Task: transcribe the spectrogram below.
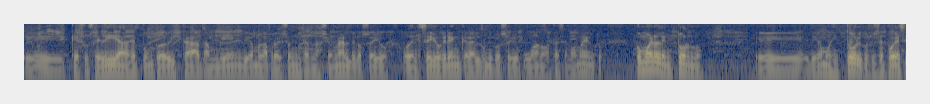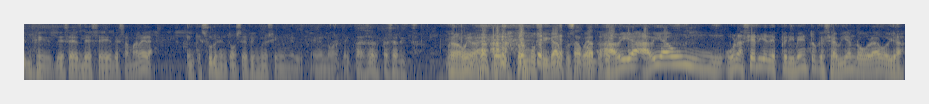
eh, qué sucedía desde el punto de vista también, digamos, la proyección internacional de los sellos, o del sello Gren, que era el único sello cubano hasta ese momento, cómo era el entorno, eh, digamos, histórico, si se puede decir de, de ese- de ese- de esa manera, en que surge entonces Beat Music en el, en el 93. Para eso eres especialista. Bueno, mira, Productor musical, por supuesto. había, había un- una serie de experimentos que se habían logrado ya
